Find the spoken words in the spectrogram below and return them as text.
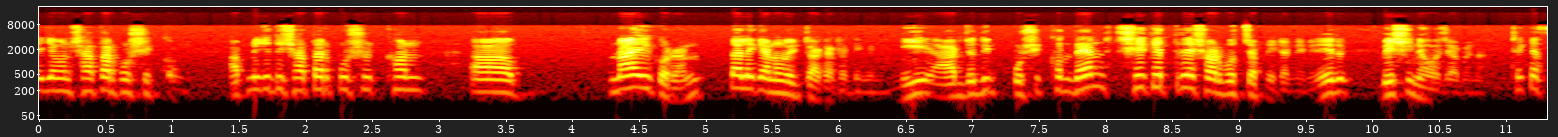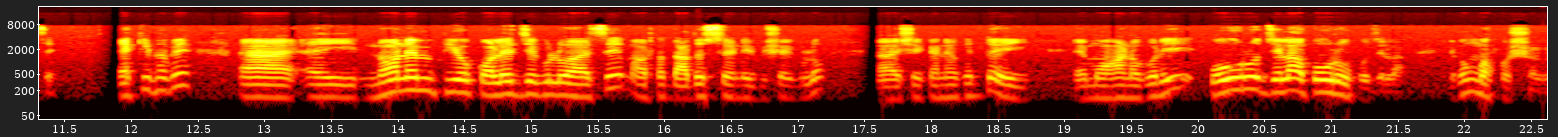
এই যেমন সাঁতার প্রশিক্ষণ। আপনি যদি সাঁতার প্রশিক্ষণ নাই করান, তাহলে কেন ওই টাকাটা নেবেন? নিয়ে আর যদি প্রশিক্ষণ দেন, সেক্ষেত্রে সর্বোচ্চ আপনি এটা নেবেন। এর বেশি নেওয়া যাবে না, ঠিক আছে? একইভাবে এই নন এমপিও কলেজ যেগুলো আছে, অর্থাৎ দ্বাদশ শ্রেণির বিষয়গুলো সেখানেও কিন্তু এই মহানগরী পৌর জেলা, পৌর উপজেলা এবং মফস্বল।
